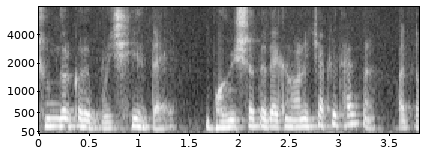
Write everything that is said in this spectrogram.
সুন্দর করে বুঝিয়ে দেয়, ভবিষ্যতে দেখেন অনেক চাকরি থাকবে না, হয়তো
